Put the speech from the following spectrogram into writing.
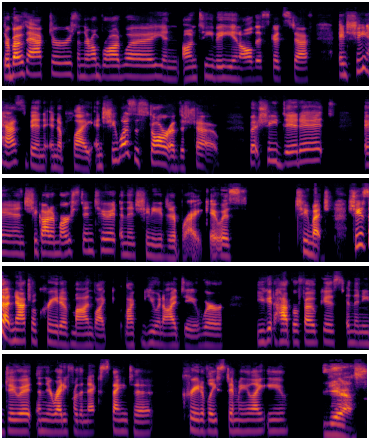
they're both actors and they're on Broadway and on TV and all this good stuff. And she has been in a play and she was the star of the show, but she did it and she got immersed into it and then she needed a break. It was too much. She has that natural creative mind like like you and I do where you get hyper focused and then you do it and you're ready for the next thing to creatively stimulate you. Yes.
